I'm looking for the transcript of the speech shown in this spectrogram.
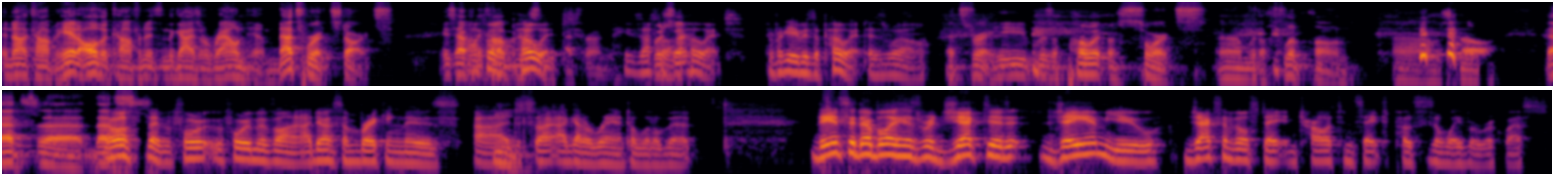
and not confidence. He had all the confidence in the guys around him. That's where it starts. Is having also the a poet. He's also What's a that? poet. I forget he was a poet as well. That's right. He was a poet of sorts um, with a flip phone. Um, so that's uh, that's. I will say before before we move on, I do have some breaking news. Uh, hmm. Just I, I got to rant a little bit. The NCAA has rejected JMU, Jacksonville State, and Tarleton State's postseason waiver requests.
